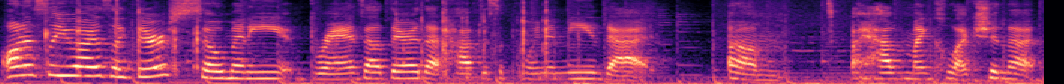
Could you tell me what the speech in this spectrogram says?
honestly, you guys, like there are so many brands out there that have disappointed me that um, I have in my collection that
